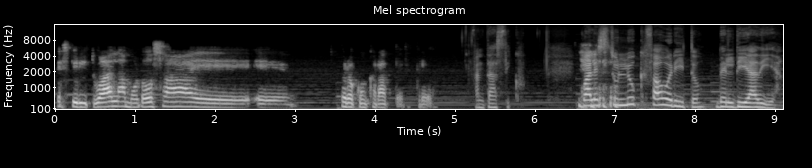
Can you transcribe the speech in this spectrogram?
espiritual, amorosa, eh, pero con carácter, creo. Fantástico. ¿Cuál es tu look favorito del día a día?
